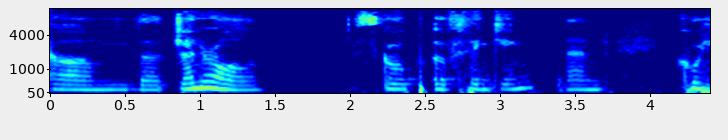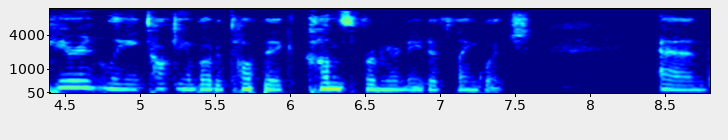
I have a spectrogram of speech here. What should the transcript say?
um, the general scope of thinking and coherently talking about a topic comes from your native language. And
